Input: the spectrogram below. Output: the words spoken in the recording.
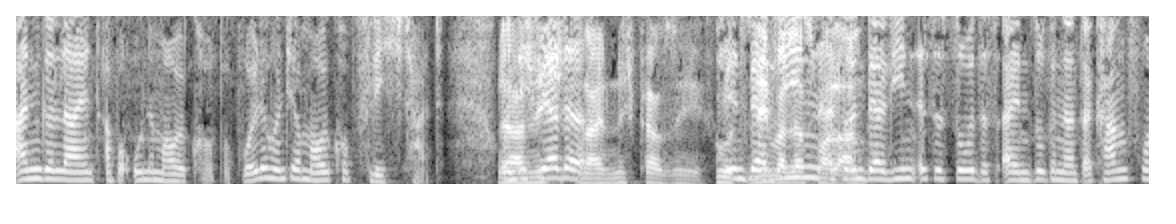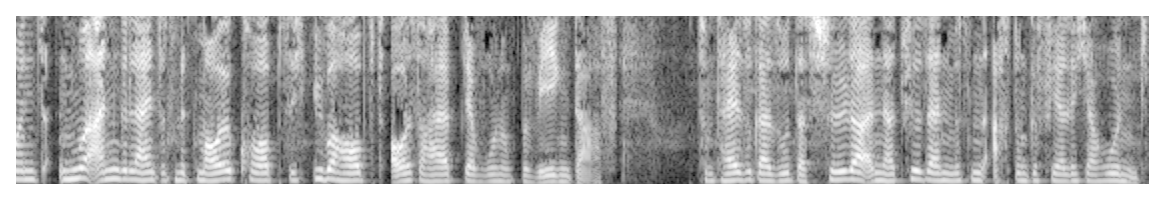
angeleint, aber ohne Maulkorb, obwohl der Hund ja Maulkorbpflicht hat. Und ja, ich nicht, werde nein, nicht per se. Gut, in Berlin, also an. in Berlin ist es so, dass ein sogenannter Kampfhund nur angeleint und mit Maulkorb sich überhaupt außerhalb der Wohnung bewegen darf. Zum Teil sogar so, dass Schilder an der Tür sein müssen, Achtung gefährlicher Hund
